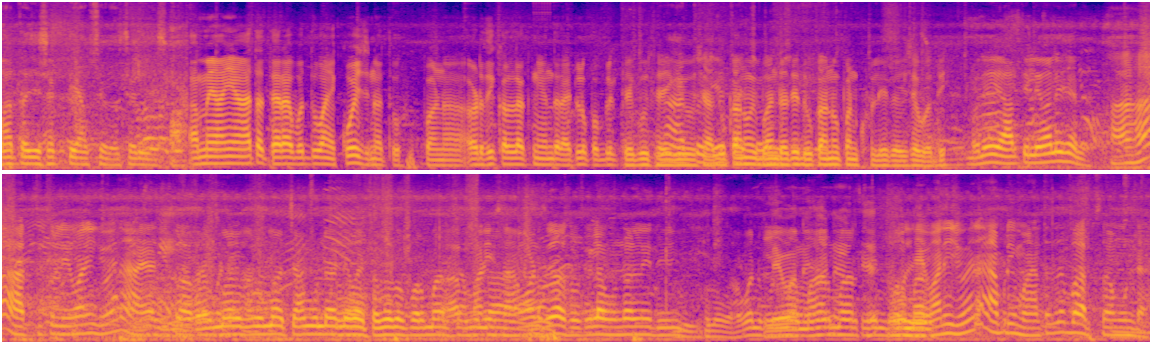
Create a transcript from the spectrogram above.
માતાજી શક્તિ આપશે તો ચડીએ અમે અહીંયા હતા ત્યારે બધું અહીં કોઈ જ નહોતું પણ અડધી કલાકની અંદર આટલું પબ્લિક ભેગું થઈ ગયું છે. દુકાનો બંધ હતી દુકાનો પણ ખુલી ગઈ છે બધી. મને આરતી લેવાની છે ને? હા હા આરતી તો લેવાની જ હોય ને. આયા જ તો આપણે ચામુંડા લેવાય તમે તો પરમાર મારી ચામુંડા. સાવણ જો સોટીલા મુંડલની દેવી. હવન લેવાની માર માર લેવાની જ હોય ને આપણી માતા તો બાપ મુંડા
